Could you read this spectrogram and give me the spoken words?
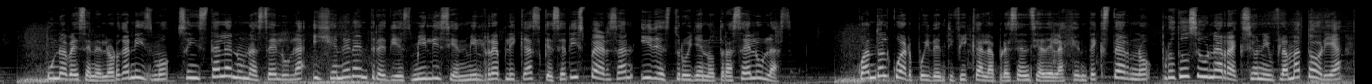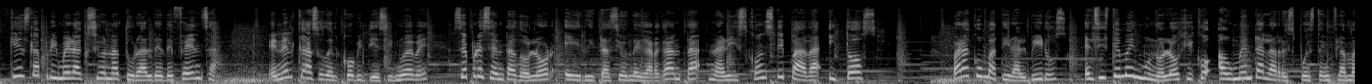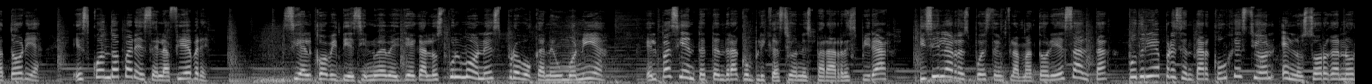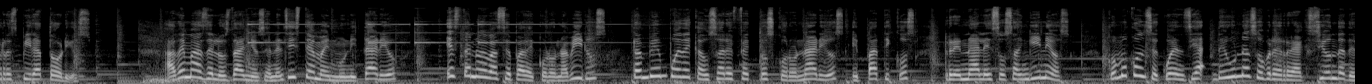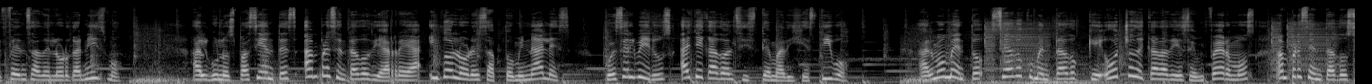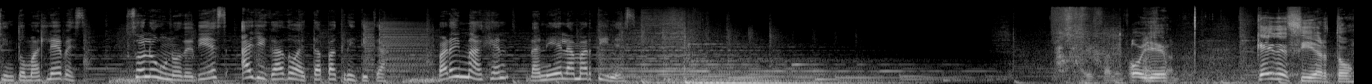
Una vez en el organismo, se instala en una célula y genera entre 10.000 y 100.000 réplicas que se dispersan y destruyen otras células. Cuando el cuerpo identifica la presencia del agente externo, produce una reacción inflamatoria que es la primera acción natural de defensa. En el caso del COVID-19, se presenta dolor e irritación de garganta, nariz constipada y tos. Para combatir al virus, el sistema inmunológico aumenta la respuesta inflamatoria. Es cuando aparece la fiebre. Si el COVID-19 llega a los pulmones, provoca neumonía. El paciente tendrá complicaciones para respirar. Y si la respuesta inflamatoria es alta, podría presentar congestión en los órganos respiratorios. Además de los daños en el sistema inmunitario, esta nueva cepa de coronavirus también puede causar efectos coronarios, hepáticos, renales o sanguíneos, como consecuencia de una sobrereacción de defensa del organismo. Algunos pacientes han presentado diarrea y dolores abdominales, pues el virus ha llegado al sistema digestivo. Al momento, se ha documentado que 8 de cada 10 enfermos han presentado síntomas leves. Solo uno de 10 ha llegado a etapa crítica. Para imagen, Daniela Martínez. Ahí está la Oye. ¿qué hay de cierto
